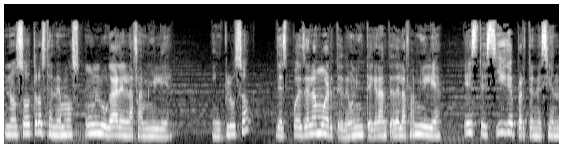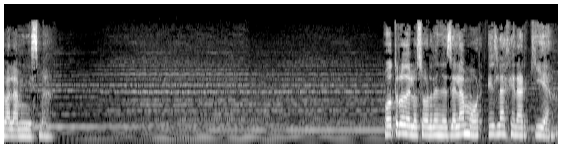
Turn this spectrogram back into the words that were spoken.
nosotros tenemos un lugar en la familia. Incluso, después de la muerte de un integrante de la familia, éste sigue perteneciendo a la misma. Otro de los órdenes del amor es la jerarquía,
